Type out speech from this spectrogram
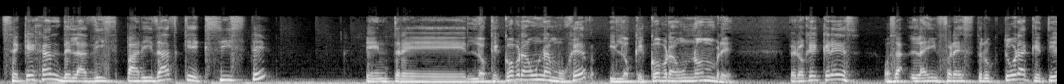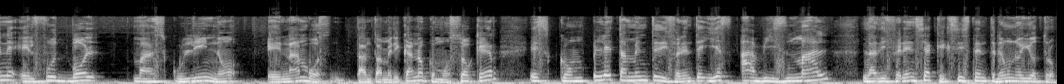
se quejan de la disparidad que existe entre lo que cobra una mujer y lo que cobra un hombre. Pero ¿qué crees? O sea, la infraestructura que tiene el fútbol masculino en ambos, tanto americano como soccer, es completamente diferente y es abismal la diferencia que existe entre uno y otro.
